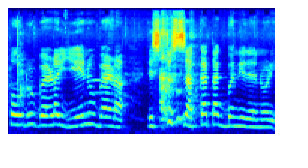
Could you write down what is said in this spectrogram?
ಪೌಡ್ರು ಬೇಡ, ಏನೂ ಬೇಡ. ಎಷ್ಟು ಸಖತ್ತಾಗಿ ಬಂದಿದೆ ನೋಡಿ.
